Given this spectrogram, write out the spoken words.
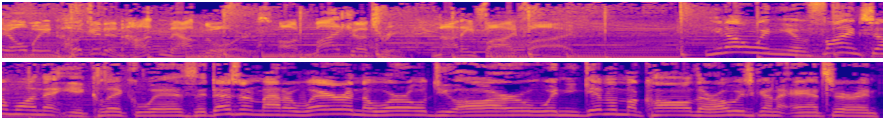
Wyoming hooking and hunting outdoors on My Country 95.5. You know, when you find someone that you click with, it doesn't matter where in the world you are. When you give them a call, they're always going to answer. And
